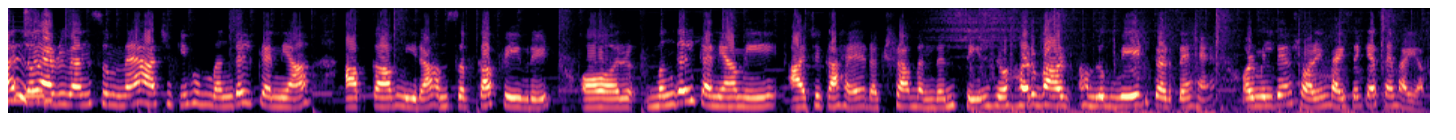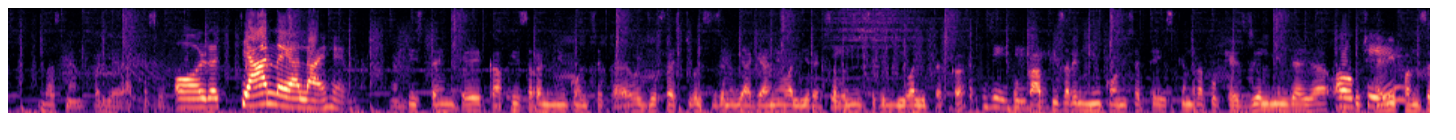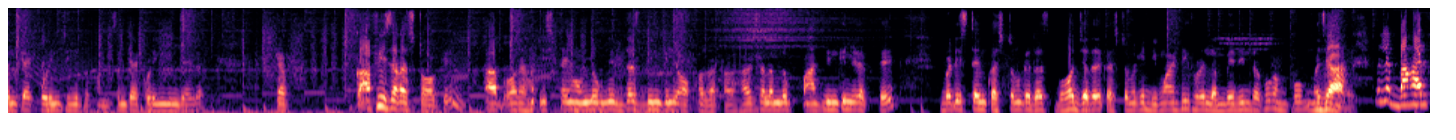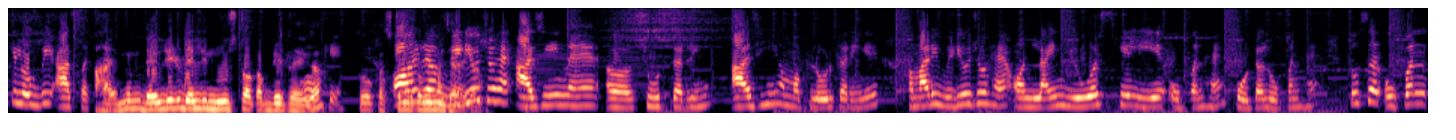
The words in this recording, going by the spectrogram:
Hello everyone so मैं आ चुकी हूँ मंगल कन्या आपका मेरा हम सबका फेवरेट और मंगल कन्या में आ चुका है रक्षाबंधन सेल जो हर बार हम लोग वेट करते हैं और मिलते हैं। शौरिन भाई से कैसे हैं भाई आप? बस मैम बढ़िया है आप कैसे और क्या नया लाए हैं? इस टाइम पे काफ़ी सारा न्यू कॉन्सेप्ट आया है जो फेस्टिवल सीज़न अभी आगे आने वाली है रक्षाबंधन से दिवाली तक का। जी तो जी। काफ़ी सारे न्यू कॉन्सेप्ट है इसके अंदर आपको कैजुअल मिल जाएगा और कुछ. हैवी फ़ंक्शन के अकॉर्डिंग चाहिए तो फ़ंक्शन के अकॉर्डिंग मिल जाएगा। क्या काफ़ी सारा स्टॉक है। आप और इस टाइम हम लोग ने 10 दिन के लिए ऑफ़र रखा। हर साल हम लोग पाँच दिन के लिए रखते हैं। बट इस टाइम कस्टमर का रस बहुत ज़्यादा कस्टमर की डिमांड थी थोड़े लंबे दिन रखो हमको मज़ा आए। मतलब बाहर के लोग भी आ सकते हाँ हैं। Ma'am daily to daily new stock update रहेगा तो कस्टमर को भी मज़ा वीडियो जो है आज ही मैं शूट कर रही हूँ। आज ही हम अपलोड करेंगे। हमारी वीडियो जो है ऑनलाइन व्यूअर्स के लिए ओपन है पोर्टल ओपन है। तो सर ओपन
